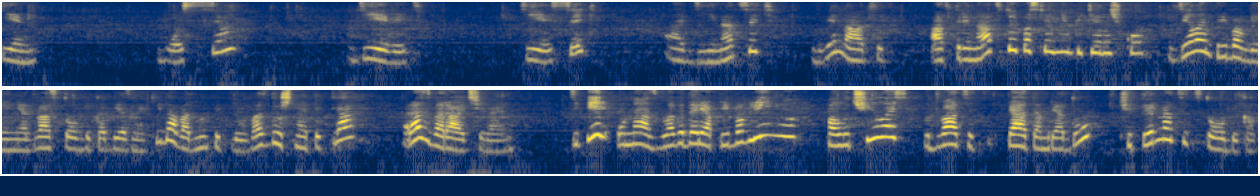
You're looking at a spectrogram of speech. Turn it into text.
7, 8, 9, 10, 11, 12. А в тринадцатую последнюю петелечку сделаем прибавление 2 столбика без накида в одну петлю. Воздушная петля разворачиваем. Теперь у нас благодаря прибавлению получилось в 25 ряду 14 столбиков.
